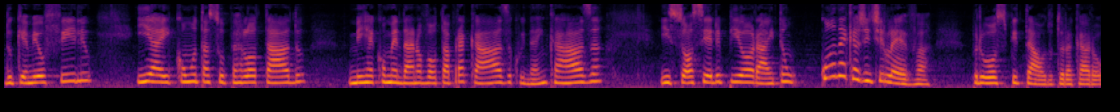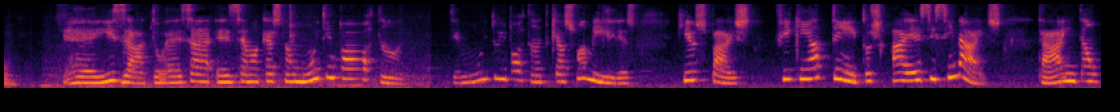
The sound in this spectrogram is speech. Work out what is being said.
do que meu filho. E aí, como está super lotado, me recomendaram voltar para casa, cuidar em casa, e só se ele piorar. Então, quando é que a gente leva para o hospital, doutora Carol? É, exato, essa, essa é uma questão muito importante. É muito importante que as famílias, que os pais fiquem atentos a esses sinais. Tá? Então,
